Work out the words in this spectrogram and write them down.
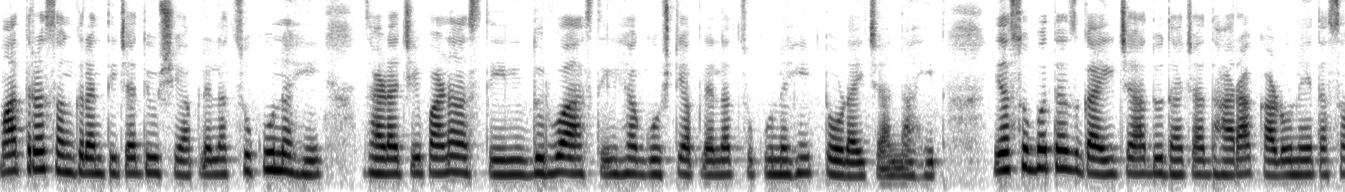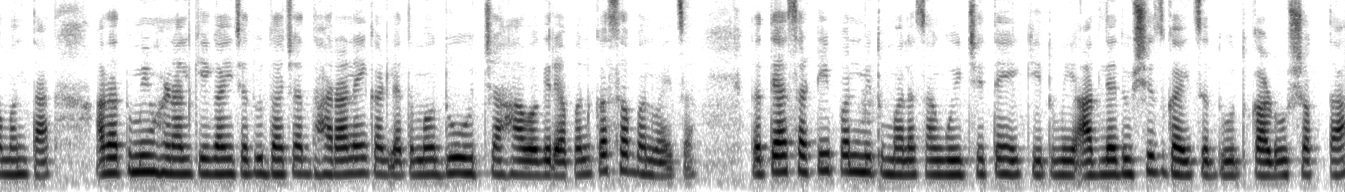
मात्र संक्रांतीच्या दिवशी आपल्याला चुकूनही झाडाची पानं असतील दुर्वा असतील ह्या गोष्टी आपल्याला चुकूनही तोडायच्या नाहीत. यासोबतच गाईच्या दुधाच्या धारा काढू नयेत असं म्हणतात. आता तुम्ही म्हणाल की गाईच्या दुधाच्या धारा नाही काढल्या तर मग दूध चहा वगैरे आपण कसा बनवायचा? तर त्यासाठी पण मी तुम्हाला सांगू इच्छिते की तुम्ही आदल्या दिवशीच गाईचं दूध काढू शकता.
